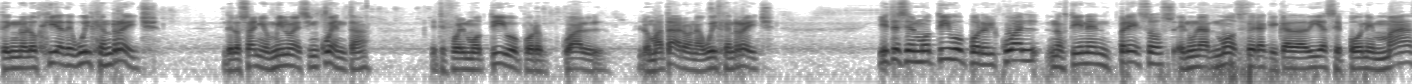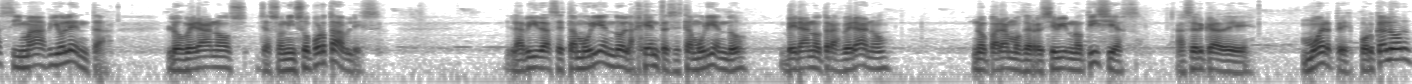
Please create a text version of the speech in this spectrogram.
tecnología de Wilhelm Reich, de los años 1950. Este fue el motivo por el cual lo mataron a Wilhelm Reich. Y este es el motivo por el cual nos tienen presos en una atmósfera que cada día se pone más y más violenta. Los veranos ya son insoportables. La vida se está muriendo, la gente se está muriendo, verano tras verano. No paramos de recibir noticias acerca de muertes por calor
